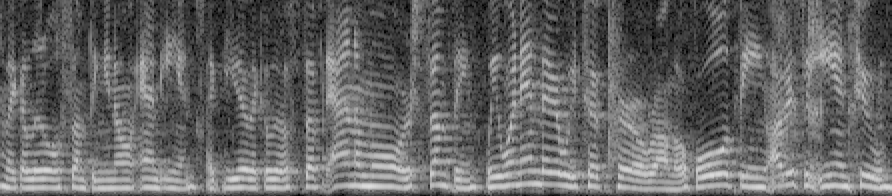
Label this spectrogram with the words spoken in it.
like a little something, you know, and Ian, like either like a little stuffed animal or something. We went in there, we took her around the whole thing. Obviously Ian too,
